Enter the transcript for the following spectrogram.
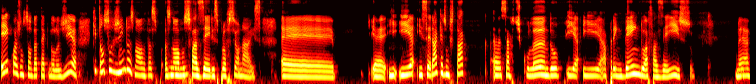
e com a junção da tecnologia que estão surgindo as novas, as uhum. novos fazeres profissionais. É, é, e, e, e, será que a gente está eh, se articulando e, e aprendendo a fazer isso? Né?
